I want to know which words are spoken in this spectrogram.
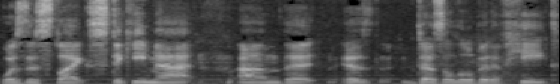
was this like sticky mat um, that is does a little bit of heat.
